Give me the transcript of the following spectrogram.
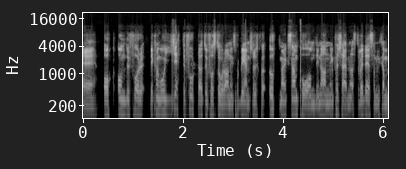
Eh, och om du får, det kan gå jättefort att du får stora andningsproblem, så du ska vara uppmärksam på om din andning försämras. Det var det som liksom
